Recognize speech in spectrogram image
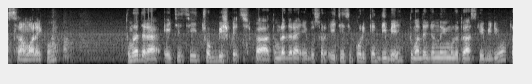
আসসালামু আলাইকুম। তোমরা যারা এইচএসসি চব্বিশ ব্যাচ বা তোমরা যারা এবছর এইচএসসি পরীক্ষা দিবে, তোমাদের জন্যই মূলত আজকের ভিডিও তো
